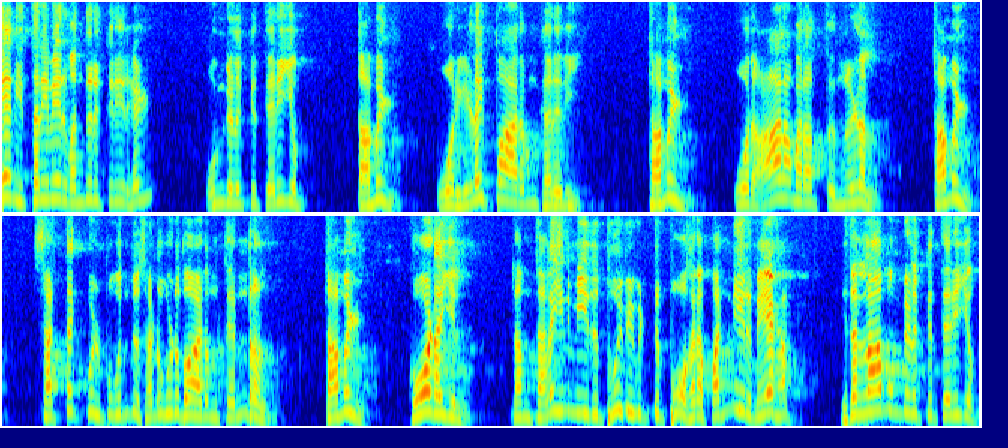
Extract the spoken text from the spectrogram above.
ஏன் இத்தனை பேர் வந்திருக்கிறீர்கள்? உங்களுக்கு தெரியும் தமிழ் ஓர் இழைப்பாரும் கருவி தமிழ் ஒரு ஆலமரத்து நிழல் தமிழ் சட்டைக்குள் புகுந்து சடுகுடுபாடும் தென்றல் தமிழ் கோடையில் நம் தலையின் மீது தூவி விட்டு போகிற பன்னீர் மேகம் இதெல்லாம் உங்களுக்கு தெரியும்.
